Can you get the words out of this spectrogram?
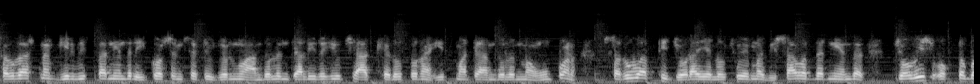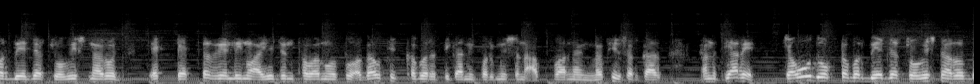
સૌરાષ્ટ્રના ગીર વિસ્તારની અંદર ઇકો સેન્સેટિવ ઝોનનું આંદોલન ચાલી રહ્યું છે. આ ખેડૂતોના હિત માટે આંદોલનમાં હું પણ શરૂઆતથી જોડાયેલો છું. એમાં વિસાવદરની અંદર ચોવીસ ઓક્ટોબર બે હજાર ચોવીસના રોજ એક ટ્રેક્ટર રેલીનું આયોજન થવાનું હતું. અગાઉથી જ ખબર હતી કે આની પરમિશન આપવાના નથી સરકાર. અને ત્યારે ચૌદ ઓક્ટોબર બે હજાર ચોવીસના રોજ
